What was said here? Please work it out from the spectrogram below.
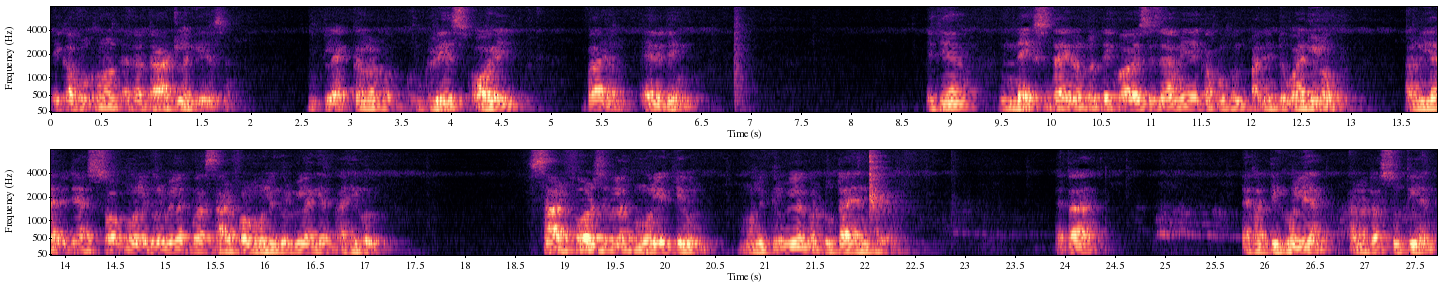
এই কাপোৰখনত এটা ডাৰ্ট লাগি আছে। ব্লেক কালাৰ হওক গ্ৰীজ অইল বা এনিথিং এতিয়া নেক্সট ডায়েগ্ৰামটোত দেখুওৱা হৈছে যে আমি এই কাপোৰখন পানীত ডুবাই দিলোঁ। আৰু ইয়াত এতিয়া চফ মলিকুলবিলাক বা চাৰ্ফৰ মলিকুলবিলাক ইয়াত আহি গ'ল। চাৰ্ফৰ যিবিলাক মলিকিউল মলিকিউলবিলাকৰ দুটা এণ্ড থাকে। এটা এটা দীঘলীয়া আৰু এটা চুটি এণ্ড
